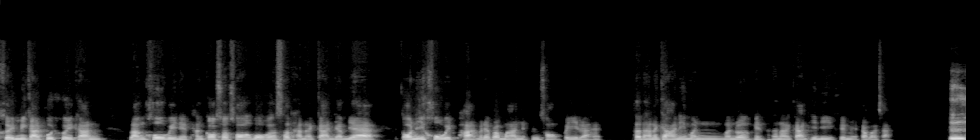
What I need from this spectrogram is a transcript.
เคยมีการพูดคุยกันหลังโควิดเนี่ยทางกสศบอกว่าสถานการณ์ย่ำแย่ตอนนี้โควิดผ่านไปได้ประมาณหนึ่งถึงสองปีแล้วฮะสถานการณ์นี้มันมันเริ่มเห็นพัฒนาการที่ดีขึ้นไหมครับอาจารย์คือ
